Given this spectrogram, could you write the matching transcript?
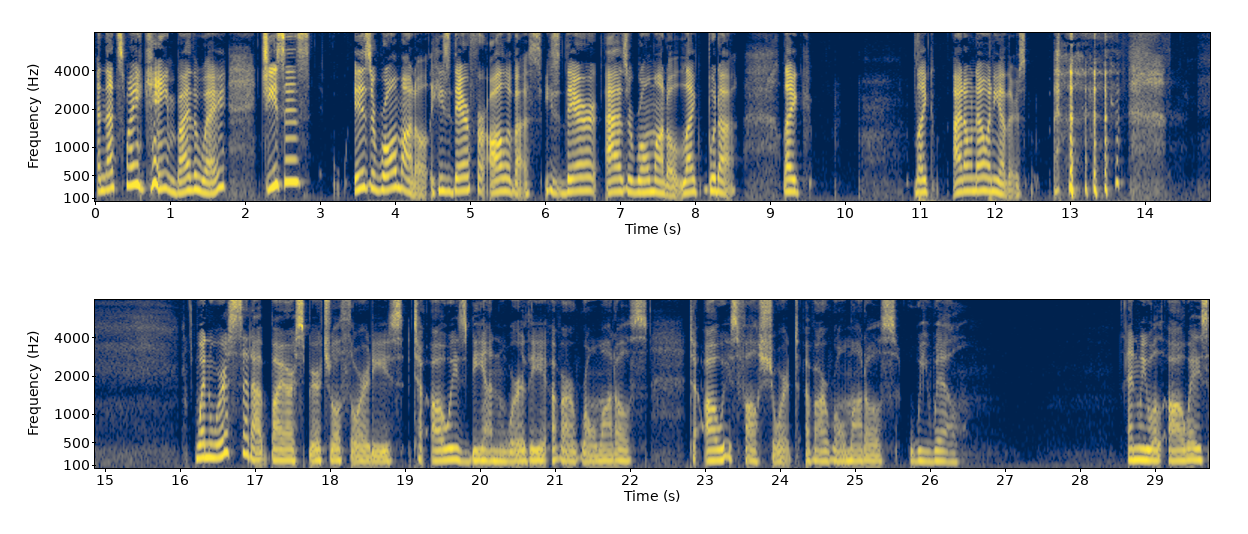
And that's why he came, by the way. Jesus is a role model. He's there for all of us. He's there as a role model, like Buddha. Like like I don't know any others. When we're set up by our spiritual authorities to always be unworthy of our role models, to always fall short of our role models, we will. And we will always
